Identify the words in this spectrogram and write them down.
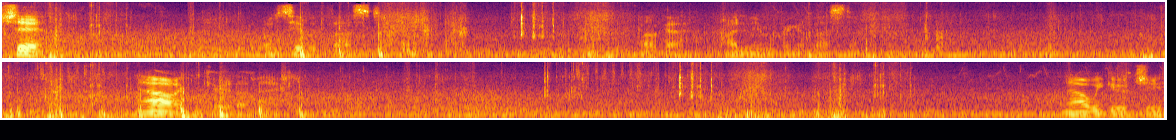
Shit. Oh, does he have a vest? Okay. I didn't even bring a vest in. Now I can carry that mag. Now we Gucci.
